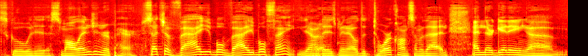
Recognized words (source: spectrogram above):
school, with a small engine repair. Such a valuable, valuable thing nowadays. Being able to, to work on some of that, and and they're getting um,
